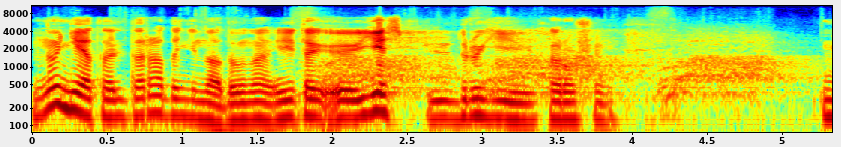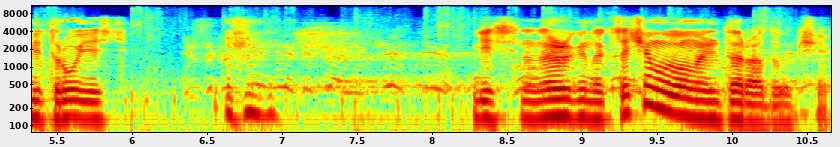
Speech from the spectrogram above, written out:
Ну нет, Эльдорадо не надо. И так, э, есть другие хорошие. Метро есть. Есть на рынок. Зачем вам Эльдорадо вообще?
